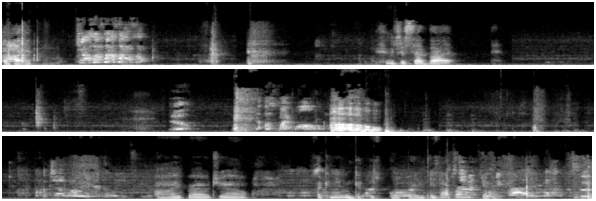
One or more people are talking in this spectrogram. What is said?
Hi. Okay. Who just said that? Who? That was my mom. Oh. What time are we gonna leave here? Eyebrow gel. If I can even get this open. Is that brown? Yeah.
